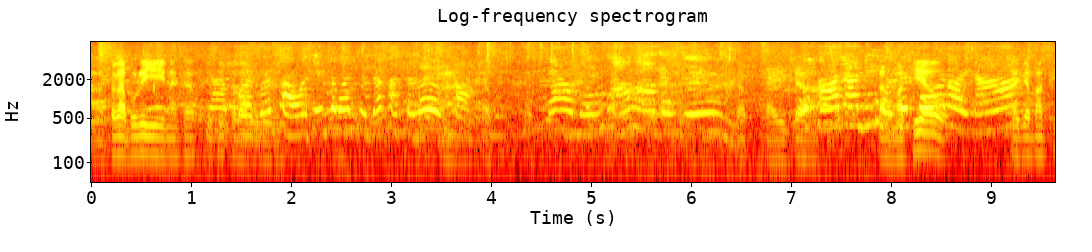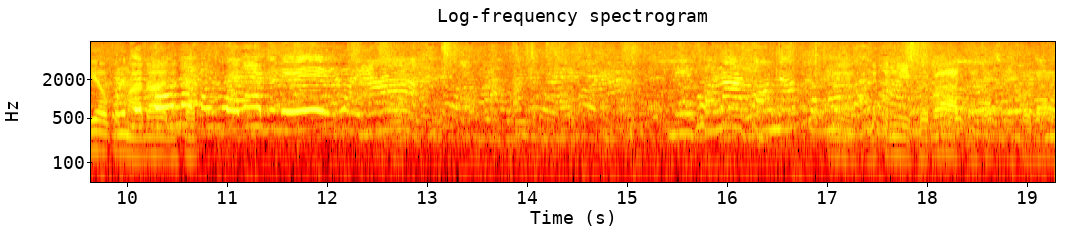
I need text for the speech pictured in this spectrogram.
อ่าสระบุรีนะครับอยู่ที่สระเปิดบุวัรีนเสาร์อาทิตย์และวันหยุดนักขัตฤกษ์อ่าค่ะครับ9โมงเช้า5โมงเย็นครับใครจะลูกค้าด้านนี้ตามมาเที่ยวอร่อยนะใครจะมาเที่ยวก็มาได้นะครับหัวเช็ดโแม่ดีๆอร่อยมากมีโคราชพร้อมน้ำตรงอ่านี่เป็นหมีโคราชนะครับหมีโคราช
